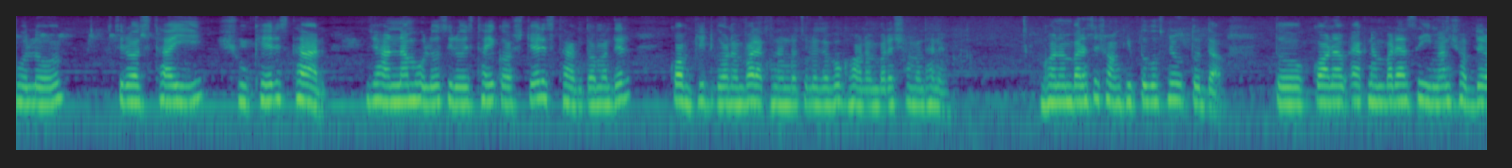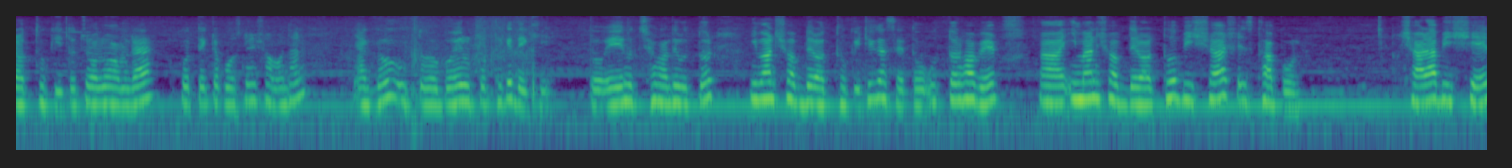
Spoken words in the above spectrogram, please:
হলো চিরস্থায়ী সুখের স্থান। জাহান্নাম হলো চিরস্থায়ী কষ্টের স্থান। তো আমাদের কমপ্লিট গ নাম্বার এখন আমরা চলে যাব ঘ নাম্বারের সমাধানে। ঘ নাম্বার আছে সংক্ষিপ্ত প্রশ্নের উত্তর দাও। তো ক এক নম্বরে আছে ইমান শব্দের অর্থ কী? তো চলো আমরা প্রত্যেকটা প্রশ্নের সমাধান একদম উত্তর, বইয়ের উত্তর থেকে দেখি। তো এই হচ্ছে আমাদের উত্তর, ইমান শব্দের অর্থ কী? ঠিক আছে? তো উত্তর হবে ইমান শব্দের অর্থ বিশ্বাস স্থাপন। সারা বিশ্বের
